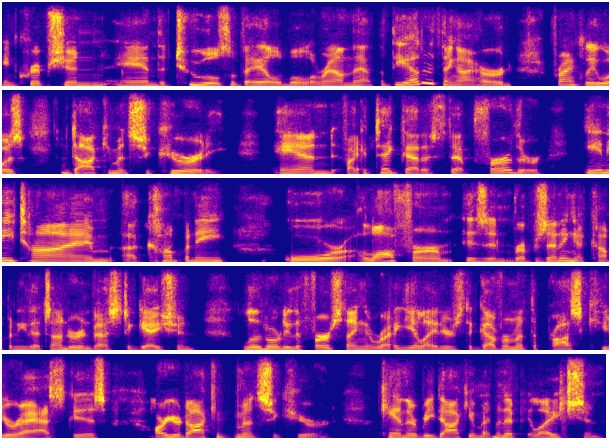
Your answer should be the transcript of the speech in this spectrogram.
encryption and the tools available around that. But the other thing I heard, frankly, was document security. And if I could take that a step further, anytime a company or a law firm is in representing a company that's under investigation, literally the first thing the regulators, the government, the prosecutor ask is, are your documents secured? Can there be document manipulation?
